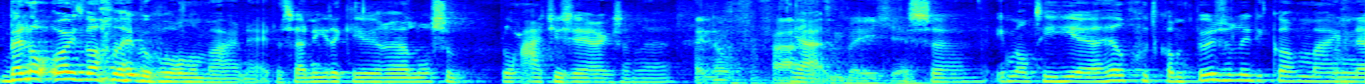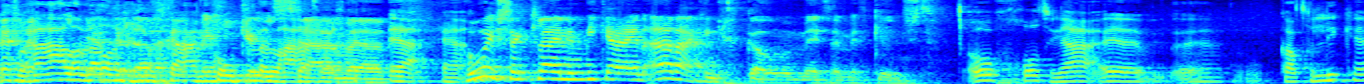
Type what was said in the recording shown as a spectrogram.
ben er ooit wel mee begonnen, maar nee, dat zijn iedere keer uh, losse blaadjes ergens. En, En dan vervaagt Ja, het een beetje. dus iemand die heel goed kan puzzelen, die kan mijn verhalen wel in elkaar koppelen later. samen. Ja, ja. Hoe is de kleine Mika in aanraking gekomen met, eh, met kunst? Oh god, ja, katholiek hè.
